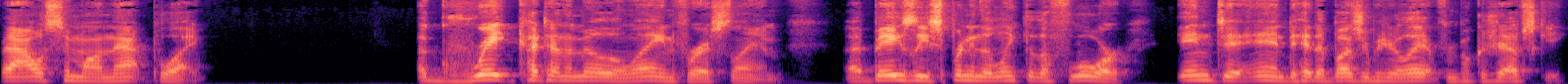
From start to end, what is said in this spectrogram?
fouls him on that play. A great cut down the middle of the lane for a slam. Uh, sprinting the length of the floor end to end to hit a buzzer beater layup from Pokusevski.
